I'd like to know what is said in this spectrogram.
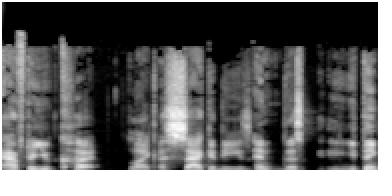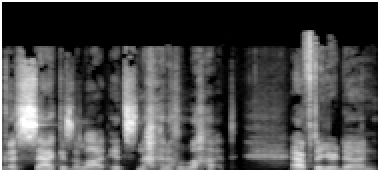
after you cut like a sack of these, and this you think a sack is a lot, it's not a lot after you're done.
